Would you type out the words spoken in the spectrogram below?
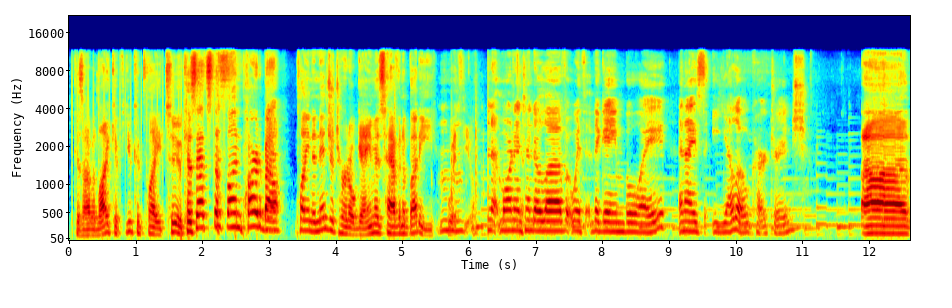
Because I would like if you could play too. Because that's the fun part about playing a Ninja Turtle game is having a buddy with you. More Nintendo love with the Game Boy. A nice yellow cartridge. Uh,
